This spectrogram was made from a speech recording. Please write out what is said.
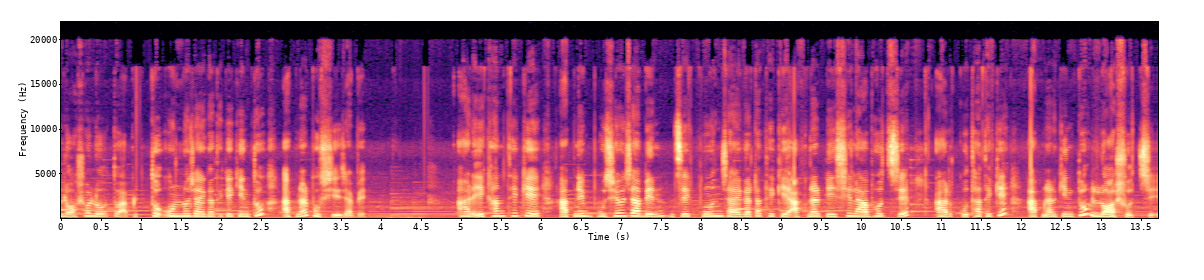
লস হলো, তো আপনি, তো অন্য জায়গা থেকে কিন্তু আপনার পুষিয়ে যাবে। আর এখান থেকে আপনি বুঝেও যাবেন যে কোন জায়গাটা থেকে আপনার বেশি লাভ হচ্ছে আর কোথা থেকে আপনার কিন্তু লস হচ্ছে।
